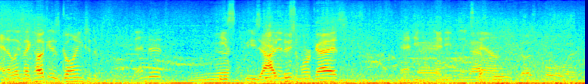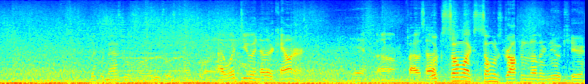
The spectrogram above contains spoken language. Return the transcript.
And it looks like Huck is going to defend it. Mm-hmm. He's he's yeah, I getting in some more guys, and he and he blinks down. Nazgul does pull away. Liquid Nazgul is going to lose those. I would do another counter if um if I was Huck. Look, so like someone's dropping another nuke here.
